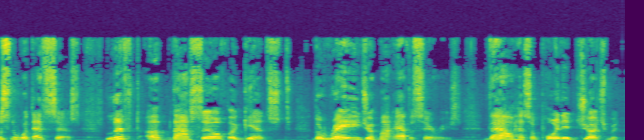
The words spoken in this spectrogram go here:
Listen to what that says. Lift up thyself against the rage of my adversaries. Thou hast appointed judgment.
